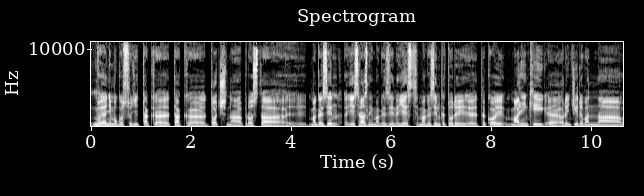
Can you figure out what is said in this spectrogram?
Ну, я не могу судить так, э, так э, точно. Просто э, магазин, есть разные магазины. Есть магазин, который такой маленький, ориентирован на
